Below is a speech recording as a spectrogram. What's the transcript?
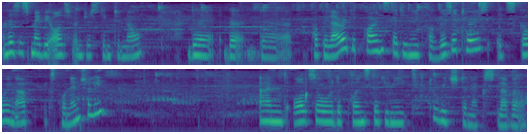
and this is maybe also interesting to know. The the the popularity points that you need for visitors it's going up exponentially. And also the points that you need to reach the next level.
